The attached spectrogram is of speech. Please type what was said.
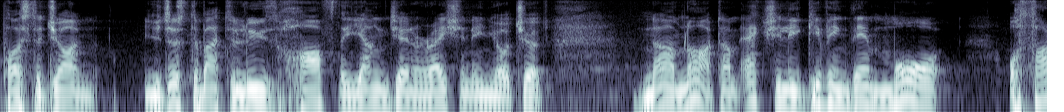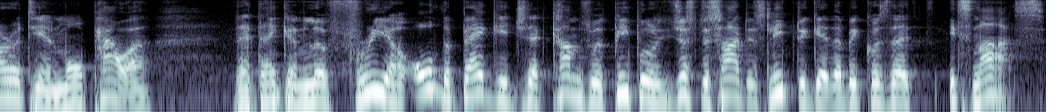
Pastor John, you're just about to lose half the young generation in your church. No, I'm not. I'm actually giving them more authority and more power that they can live free of all the baggage that comes with people who just decide to sleep together because it's nice.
